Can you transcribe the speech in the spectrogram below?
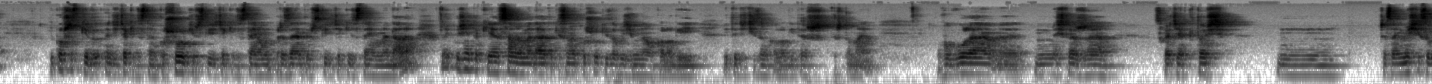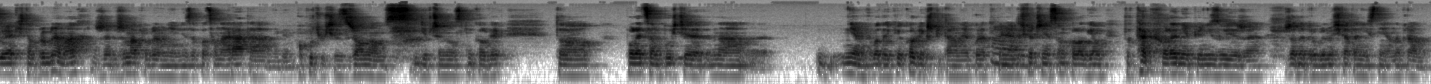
Tylko wszystkie dzieciaki dostają koszulki, wszystkie dzieciaki dostają prezenty, wszystkie dzieciaki dostają medale. No i później takie same medale, takie same koszulki zawozimy na onkologię i, i te dzieci z onkologii też, też to mają. W ogóle y, myślę, że słuchajcie, jak ktoś mm, czasami myśli sobie o jakichś tam problemach, że, że ma problem, nie wiem, niezapłacona rata, nie wiem, pokłócił się z żoną, z dziewczyną, z kimkolwiek, to polecam pójście na nie wiem, chyba do jakiegokolwiek szpitala, no akurat miałem doświadczenie z onkologią, to tak cholernie pionizuje, że żadne problemy świata nie istnieją, naprawdę.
